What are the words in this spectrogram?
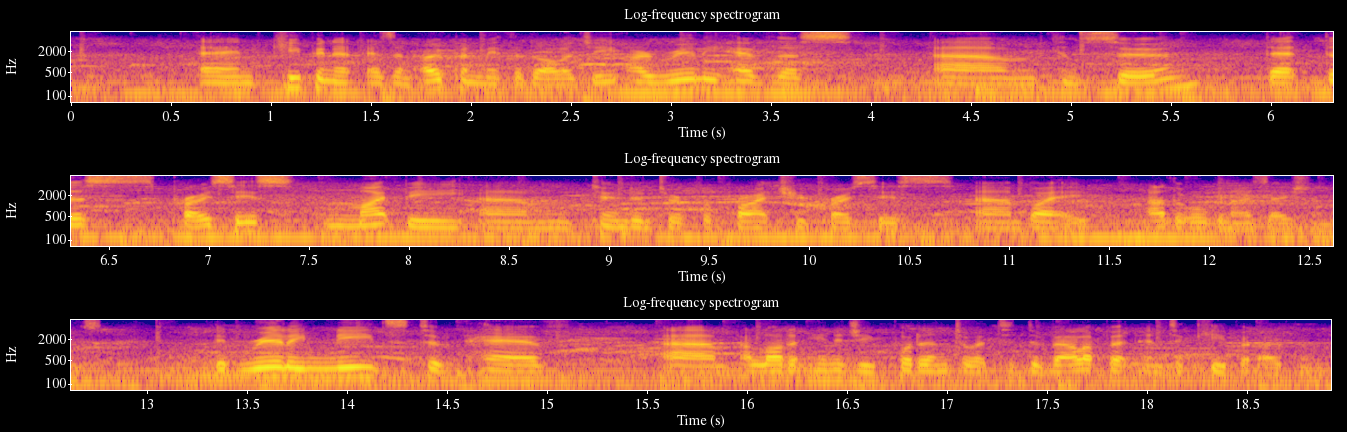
and keeping it as an open methodology, I really have this um, concern that this process might be um, turned into a proprietary process um, by other organizations. It really needs to have um, a lot of energy put into it to develop it and to keep it open.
